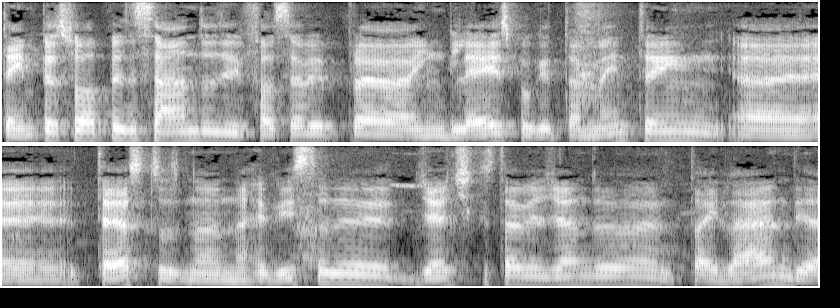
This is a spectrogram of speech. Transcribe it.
Tem pessoal pensando de fazer para inglês, porque também tem eh, textos na, na revista de gente que está viajando em Tailândia,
